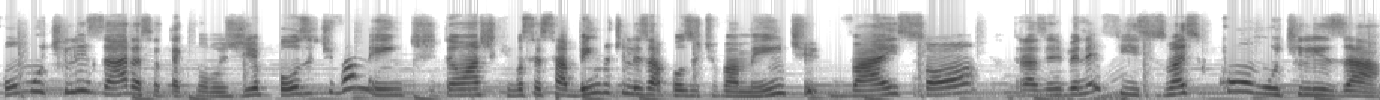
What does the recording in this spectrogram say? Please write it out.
como utilizar essa tecnologia positivamente. Então, acho que você sabendo utilizar positivamente vai só trazer benefícios, mas como utilizar?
